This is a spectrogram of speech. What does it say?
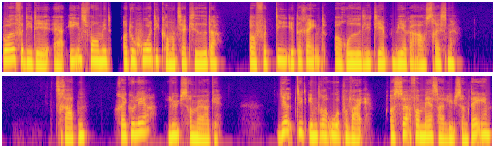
både fordi det er ensformigt, og du hurtigt kommer til at kede dig, og fordi et rent og ryddeligt hjem virker afstressende. 13. Regulær lys og mørke. Hjælp dit indre ur på vej, og sørg for masser af lys om dagen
